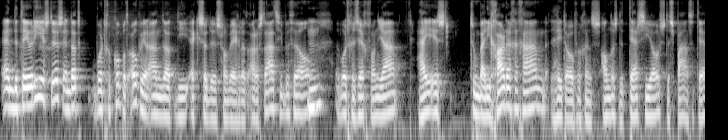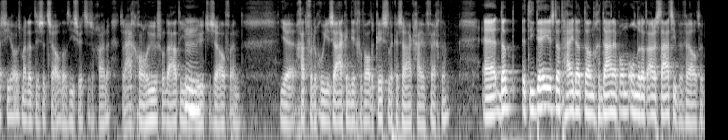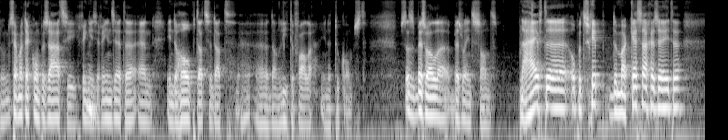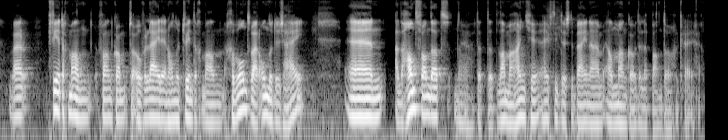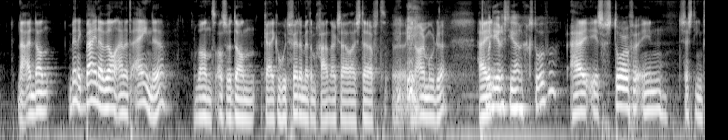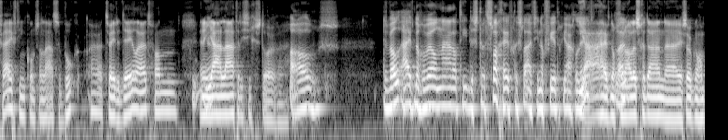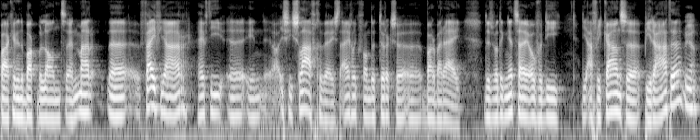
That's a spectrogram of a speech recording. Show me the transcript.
En de theorie is dus, en dat wordt gekoppeld ook weer aan dat die exodus vanwege dat arrestatiebevel... Hm. Er wordt gezegd van ja, hij is toen bij die garde gegaan. Het heet overigens anders de tercio's, de Spaanse tercio's. Maar dat is hetzelfde als die Zwitserse garde. Het zijn eigenlijk gewoon huursoldaten. Je Mm. huurt jezelf en je gaat voor de goede zaak. In dit geval de christelijke zaak ga je vechten. Eh, dat, het idee is dat hij dat dan gedaan heeft om onder dat arrestatiebevel te doen. Zeg maar ter compensatie ging hij zich inzetten. En in de hoop dat ze dat eh, eh, dan lieten vallen in de toekomst. Dus dat is best wel, best wel interessant. Nou, hij heeft eh, op het schip de Marquesa gezeten, waar 40 man van kwam te overlijden en 120 man gewond, waaronder dus hij. En aan de hand van dat, nou ja, dat, dat lamme handje heeft hij dus de bijnaam El Manco de Lepanto gekregen. Nou, en dan ben ik bijna wel aan het einde. Want als we dan kijken hoe het verder met hem gaat, nou ik zei al, hij sterft eh, in armoede. Wanneer is hij eigenlijk gestorven? Hij is gestorven in 1615, komt zijn laatste boek, eh, tweede deel uit van. En een Ja. jaar later is hij gestorven. Oh, dus, wel, hij heeft nog wel, nadat hij de slag heeft heeft hij nog 40 jaar geleden. Ja, hij heeft nog van alles gedaan. Eh, Hij is ook nog een paar keer in de bak beland. En, maar eh, vijf jaar heeft hij, in, is hij slaaf geweest, eigenlijk van de Turkse barbarij. Dus wat ik net zei over die, die Afrikaanse piraten. Ja.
